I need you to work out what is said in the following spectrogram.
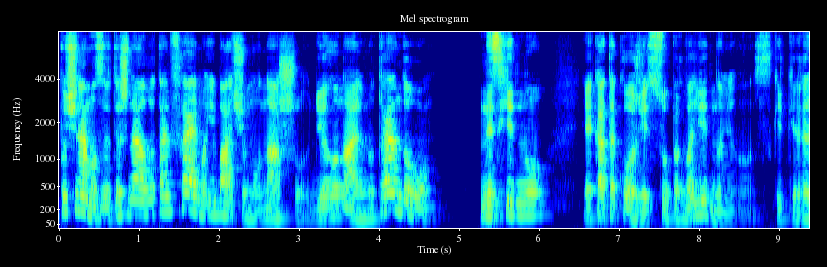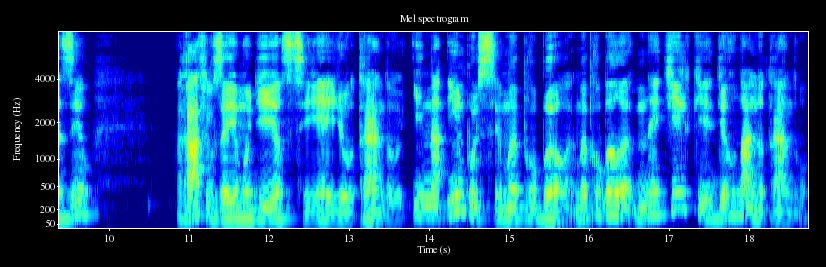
Почнемо з тижневого таймфрейму і бачимо нашу діагональну трендову, несхідну, яка також є супервалідною. Скільки разів графік взаємодіяв з цією трендовою. І на імпульсі ми пробили. Ми пробили не тільки діагональну трендову,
